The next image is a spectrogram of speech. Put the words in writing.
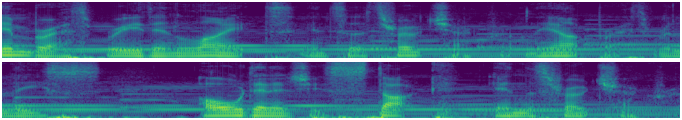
in breath, breathe in light into the throat chakra. On the out breath, release old energies stuck in the throat chakra.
